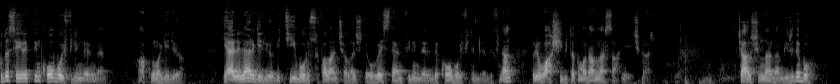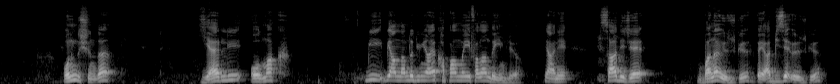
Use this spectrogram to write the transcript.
Bu da seyrettiğim kovboy filmlerinden aklıma geliyor. Yerliler geliyor. Bir T borusu falan çalar. İşte o western filmlerinde, kovboy filmlerinde falan böyle vahşi bir takım adamlar sahneye çıkar. Çağrışımlardan biri de bu. Onun dışında yerli olmak bir, bir anlamda dünyaya kapanmayı falan da imliyor. Yani sadece bana özgü veya bize özgü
